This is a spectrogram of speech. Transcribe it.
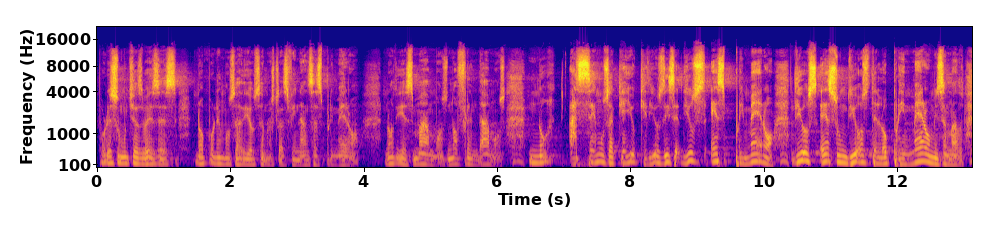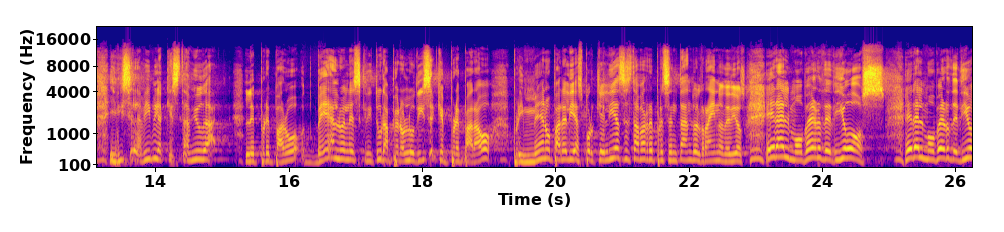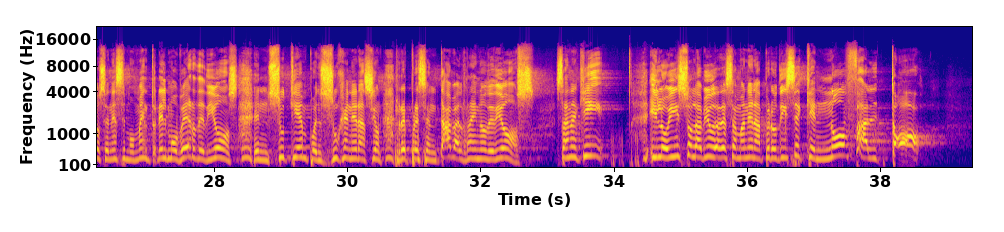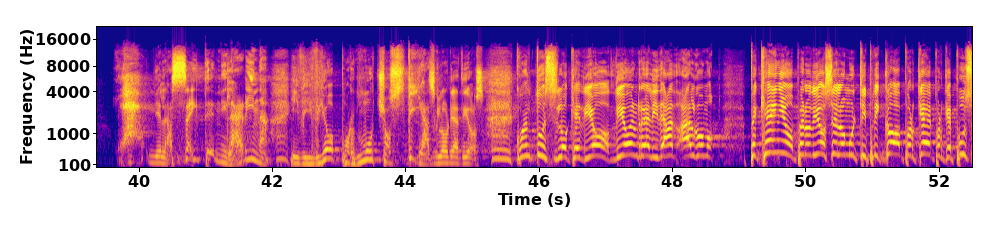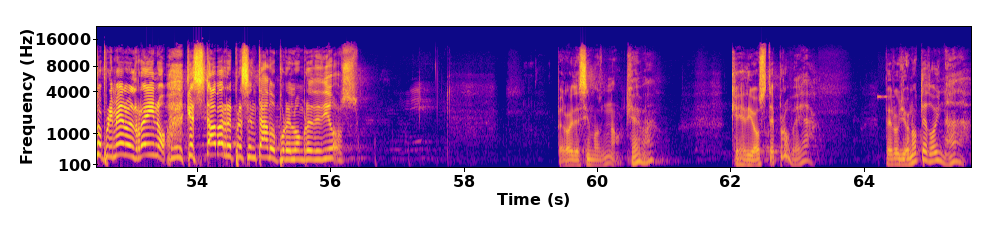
Por eso muchas veces no ponemos a Dios en nuestras finanzas primero, no diezmamos, no ofrendamos, no hacemos aquello que Dios dice. Dios es primero, Dios es un Dios de lo primero, mis amados. Y dice la Biblia que esta viuda le preparó, véanlo en la escritura, pero lo dice que preparó primero para Elías, porque Elías estaba representando el reino de Dios. Era el mover de Dios, era el mover de Dios en ese momento, era el mover de Dios en su tiempo, en su generación, representaba el reino de Dios. ¿Están aquí? Y lo hizo la viuda de esa manera, pero dice que no faltó ni el aceite ni la harina. Y vivió por muchos días, gloria a Dios. ¿Cuánto es lo que dio? Dio en realidad algo pequeño, pero Dios se lo multiplicó. ¿Por qué? Porque puso primero el reino que estaba representado por el hombre de Dios. Pero hoy decimos, no, ¿qué va? Que Dios te provea. Pero yo no te doy nada.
